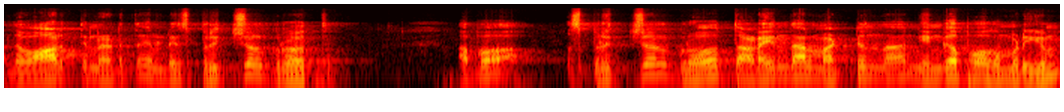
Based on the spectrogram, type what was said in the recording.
அந்த வார்த்தையின் அடுத்து என்னுடைய ஸ்பிரிச்சுவல் க்ரோத் அப்போ ஸ்பிரிச்சுவல் க்ரோத் அடைந்தால் மட்டும்தான் எங்கே போக முடியும்?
